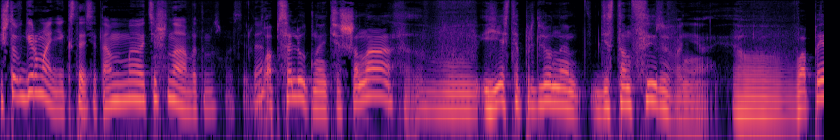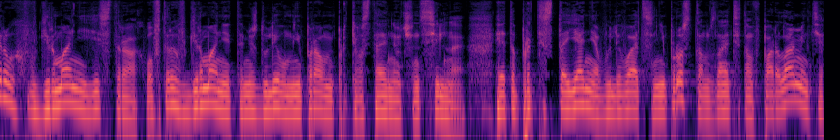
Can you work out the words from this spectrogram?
И что в Германии, кстати, там э, тишина в этом смысле, да? Абсолютная тишина. Есть определенное дистанцирование. Э, во-первых, в Германии есть страх. Во-вторых, в Германии это между левым и правым противостояние очень сильное. И это противостояние выливается не просто там, знаете, там в парламенте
